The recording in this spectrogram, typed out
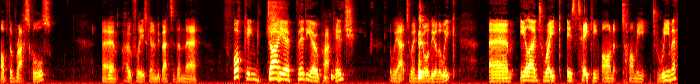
of the Rascalz. Um, hopefully, it's going to be better than their fucking dire video package that we had to endure the other week. Um, Eli Drake is taking on Tommy Dreamer.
